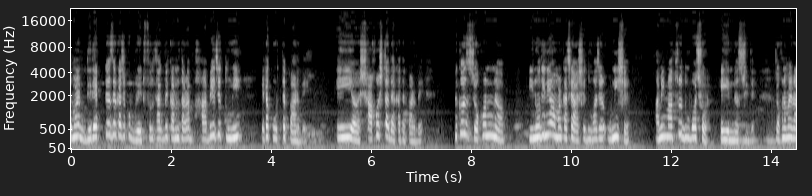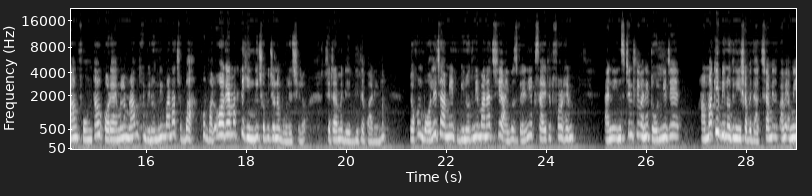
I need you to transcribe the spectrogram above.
তোমার ডিরেক্টরসের কাছে খুব গ্রেটফুল থাকবে কারণ তারা ভাবে যে তুমি এটা করতে পারবে। এই সাহসটা দেখাতে পারবে। বিকজ যখন বিনোদিনীও আমার কাছে আসে দু হাজার উনিশে আমি মাত্র দু বছর এই ইন্ডাস্ট্রিতে যখন আমার রাম ফোনটাও করে, আমি বললাম, রাম, তুমি বিনোদিনী বানাচ্ছ? বাহ, খুব ভালো। ও আগে আমাকে একটা হিন্দি ছবির জন্য বলেছিল, সেটা আমি ডেট দিতে পারিনি। যখন বলে যে আমি বিনোদিনী বানাচ্ছি I was very excited for him and instantly মানে টোল মি যে আমাকে বিনোদিনী হিসাবে ডাকছে, আমি আমি আমি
